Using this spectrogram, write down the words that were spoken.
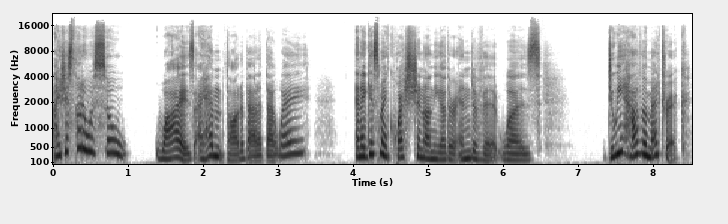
I just thought it was so wise. I hadn't thought about it that way. And I guess my question on the other end of it was do we have a metric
